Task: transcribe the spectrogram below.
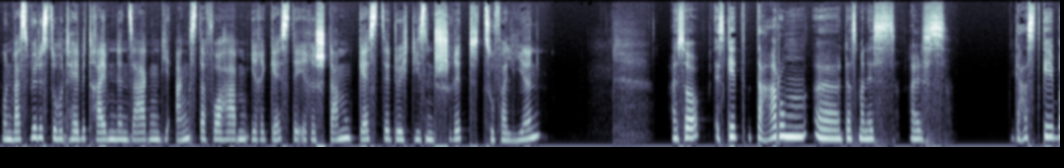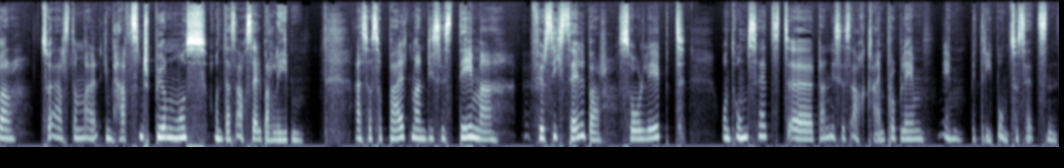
Und was würdest du Hotelbetreibenden sagen, die Angst davor haben, ihre Gäste, ihre Stammgäste durch diesen Schritt zu verlieren? Also es geht darum, äh, dass man es als Gastgeber zuerst einmal im Herzen spüren muss und das auch selber leben. Also sobald man dieses Thema für sich selber so lebt und umsetzt, äh, dann ist es auch kein Problem im Betrieb umzusetzen.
